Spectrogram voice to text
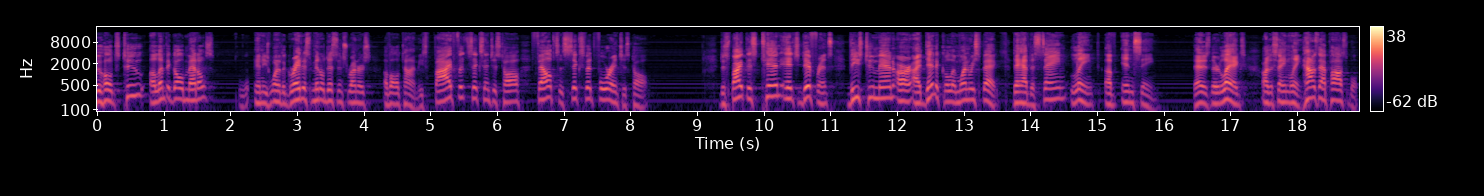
who holds two Olympic gold medals, and he's one of the greatest middle distance runners of all time. He's five foot six inches tall. Phelps is six foot four inches tall. Despite this 10 inch difference, these two men are identical in one respect. They have the same length of inseam. That is, their legs are the same length. How is that possible?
